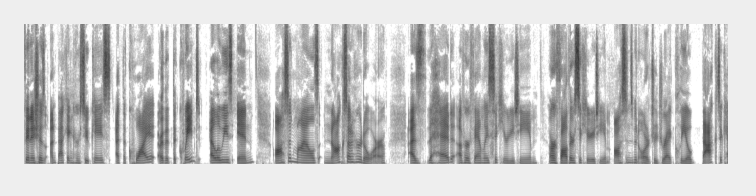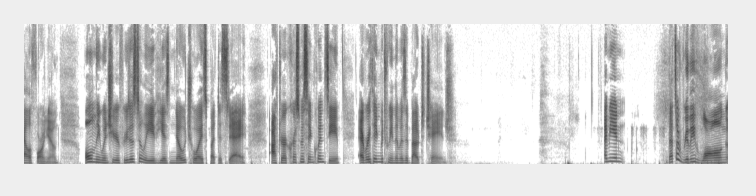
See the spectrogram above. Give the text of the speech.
finishes unpacking her suitcase at the quiet or that the quaint Eloise Inn, Austin Miles knocks on her door. As the head of her family's security team, or her father's security team, Austin's been ordered to drag Cleo back to California. Only when she refuses to leave, he has no choice but to stay. After a Christmas in Quincy, everything between them is about to change. I mean, that's a really long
